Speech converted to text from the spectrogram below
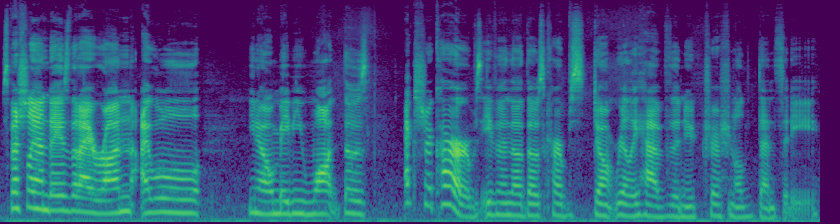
especially on days that I run, I will, you know, maybe want those extra carbs, even though those carbs don't really have the nutritional density.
